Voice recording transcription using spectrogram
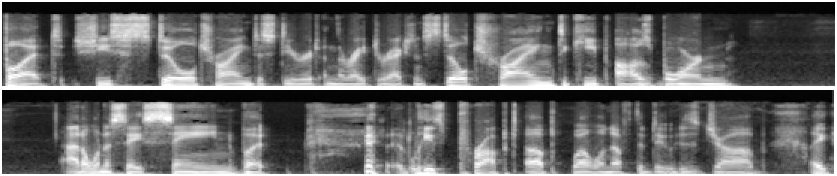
but she's still trying to steer it in the right direction, still trying to keep Osborn, I don't want to say sane, but at least propped up well enough to do his job. Like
